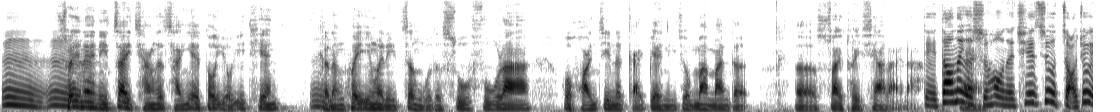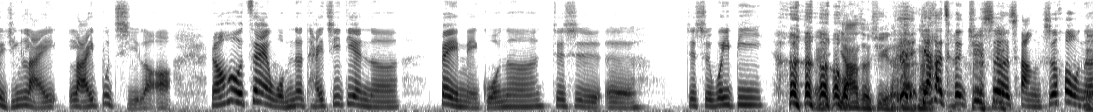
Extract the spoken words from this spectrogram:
嗯嗯。所以呢，你再强的产业都有一天可能会因为你政府的疏忽啦，或环境的改变，你就慢慢的呃衰退下来了。对，到那个时候呢，其实就早就已经来来不及了啊。然后在我们的台积电呢，被美国呢，就是呃，就是威逼压着去了，压着去设厂之后呢。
